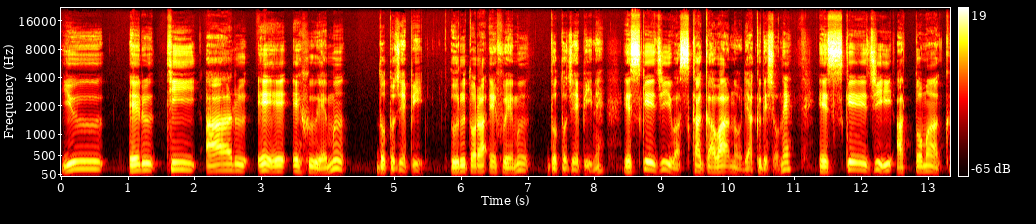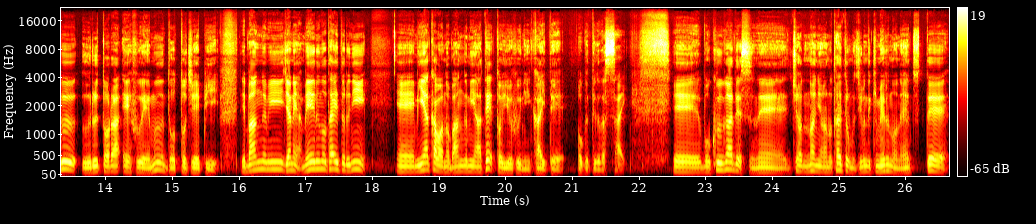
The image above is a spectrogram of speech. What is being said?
U ultrafm.jp ウルトラ FM .jp ね。skg は須賀川の略でしょうね。skg アットマークウルトラ FM.jp で番組じゃねえやメールのタイトルに、えー、宮川の番組宛てというふうに書いて送ってください。えー、僕がですねじゃあ何あのタイトルも自分で決めるのねっつって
